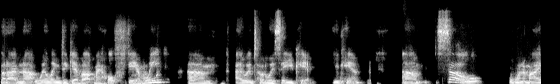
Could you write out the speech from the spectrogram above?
but I'm not willing to give up my whole family, um, I would totally say you can. You can. Um, so one of my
